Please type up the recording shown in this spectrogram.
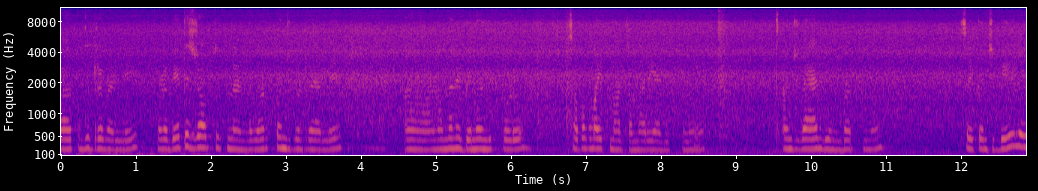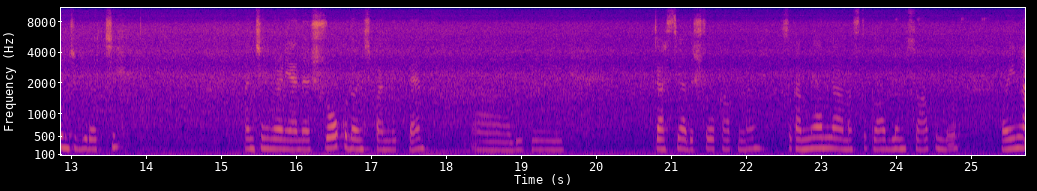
ವರ್ಕ್ ಬಿಡ್ರೆ ಬಲ್ಲಿ ಅವಳ ಬೇತೆ ಜಾಬ್ ತಿಪ್ಪುನಂಡು ವರ್ಕ್ ಒಂಜಿ ಬಿಡ್ರೆ ಅಲ್ಲಿ ಆ, ನಮ್ಮನೆ ಬೆನೊಂದಿಪ್ಪುಡು ಸಪಕ್ ಮೈಟ್ ಮಾತ್ರ ಮರ್ಯಾದಿಪ್ಪುನು ಒಂಜಿ ವ್ಯಾಲ್ಯೂ ಬತ್ನು ಸೊ ಇಕೊಂಚಿ ಬೇಲೆ ಒಂಜಿ ಬಿಡೊಚ್ಚಿ ಅಂಚನೆ ನಾನು ಸ್ಟ್ರೋಕ್ದು ಒಂಚು ಬಂದಿತ್ತೆ ಬಿ ಪಿ ಜಾಸ್ತಿ ಆದ ಸ್ಟ್ರೋಕ್ ಆಪುನ ಸೊ ಕಮ್ಮಿ ಆಲ್ಲ ಮಸ್ತ್ ಪ್ರಾಬ್ಲಮ್ಸ್ ಆಪುಂಡು ಒಯ್ನ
